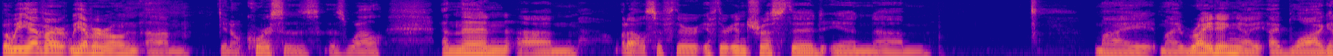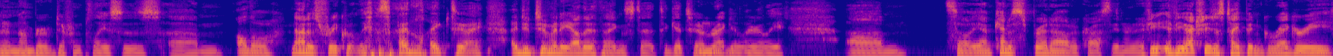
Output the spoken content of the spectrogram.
But we have our we have our own um, you know courses as well, and then um, what else? If they're if they're interested in um, my my writing, I, I, blog in a number of different places. Um, although not as frequently as I'd like to. I, I do too many other things to to get to it mm. regularly. Um, so yeah, I'm kind of spread out across the internet. If you if you actually just type in Gregory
